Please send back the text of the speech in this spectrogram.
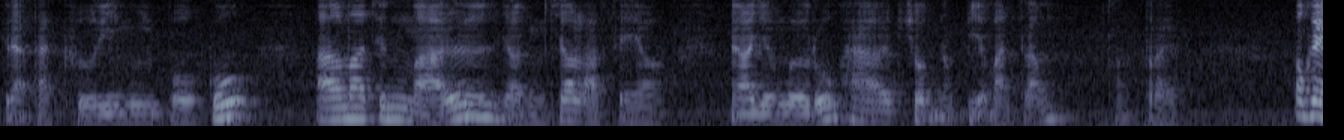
គេដាក់ថា Kurimul Poku Almajun Marul Yonkyol Aseo ហើយយើងមើលរូបហើយភ្ជាប់នឹងពាក្យបានត្រឹមត្រឹមត្រូវអូខេ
